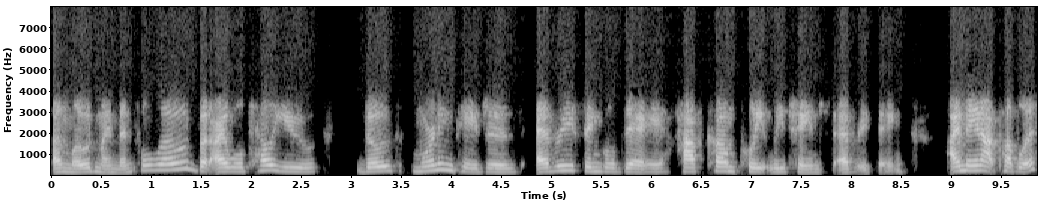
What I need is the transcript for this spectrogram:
unload my mental load. But I will tell you, those morning pages every single day have completely changed everything. I may not publish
